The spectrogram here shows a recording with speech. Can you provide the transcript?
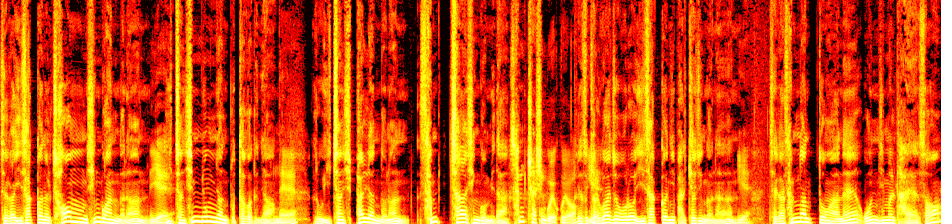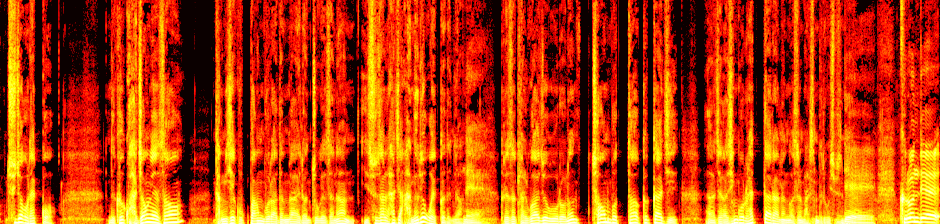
제가 이 사건을 처음 신고한 거는 예. 2016년부터거든요. 네. 그리고 2018년도는 3차 신고입니다. 3차 신고였고요. 그래서 예. 결과적으로 이 사건이 밝혀진 거는 예. 제가 3년 동안에 온 힘을 다해서 추적을 했고 근데 그 과정에서 당시에 국방부라든가 이런 쪽에서는 이 수사를 하지 않으려고 했거든요. 네. 그래서 결과적으로는 처음부터 끝까지 어, 제가 신고를 했다라는 것을 말씀드리고 싶습니다. 네. 그런데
